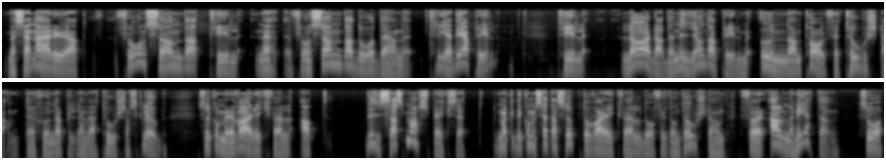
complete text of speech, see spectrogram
Men sen är det ju att från söndag till från söndag då den 3 april till lördag den 9 april med undantag för torsdagen den 7 april när vi har torsdagsklubb så kommer det varje kväll att visas matchspexet. Det kommer sättas upp då varje kväll då förutom torsdagen för allmänheten. Så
